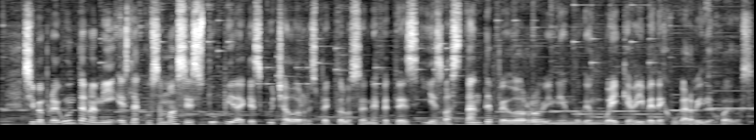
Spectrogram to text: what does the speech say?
si me preguntan a mí, es la cosa más estúpida que he escuchado respecto a los NFTs y es bastante pedorro viniendo de un güey que vive de jugar videojuegos.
